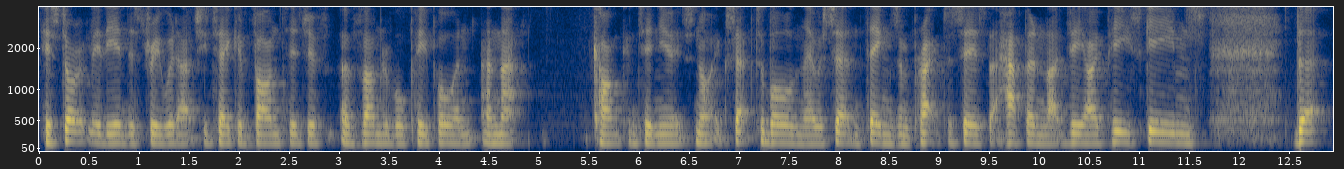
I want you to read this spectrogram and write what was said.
historically the industry would actually take advantage of, of vulnerable people, and, and that can't continue. It's not acceptable. And there were certain things and practices that happened, like VIP schemes, that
